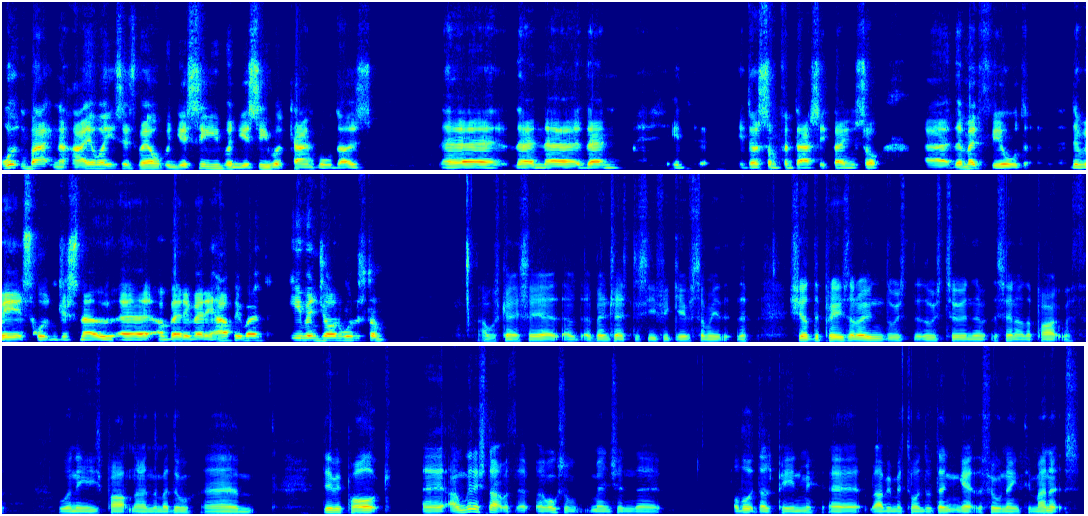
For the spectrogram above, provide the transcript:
looking back in the highlights as well, when you see when you see what Cantwell does, uh, then uh, then he, he does some fantastic things. So uh, the midfield, the way it's looking just now, uh, I'm very very happy with. Even John Lundstram. I was going to say uh, I'd, I'd be interested to see if he gave somebody the, the shared the praise around those those two in the, the centre of the park with Looney, his partner in the middle. Um, David Pollock. Uh, I'm going to start with. I've also mentioned the although it does pain me, uh, Rabbi Matondo didn't get the full 90 minutes,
